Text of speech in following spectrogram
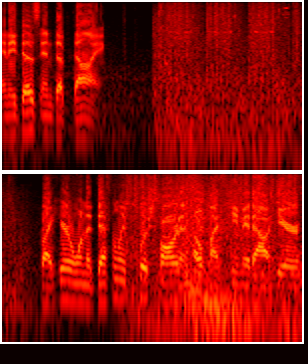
And he does end up dying. Right here, I want to definitely push forward and help my teammate out here.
